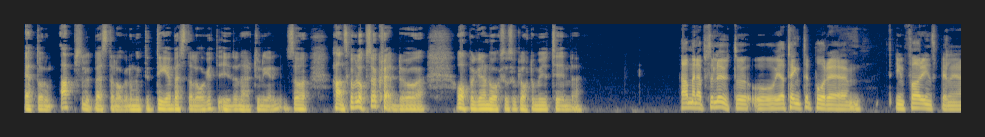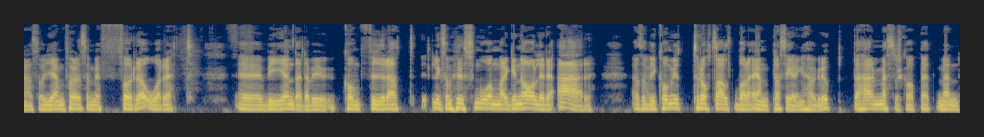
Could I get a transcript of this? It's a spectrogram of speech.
ett av de absolut bästa lagen, om inte det bästa laget i den här turneringen. Så han ska väl också ha cred och Apelgren då också såklart, de är ju team där. Ja men absolut och, och jag tänkte på det mm, inför inspelningen, alltså jämförelsen med förra året eh, VM där, där vi kom fyra, att, liksom hur små marginaler det är. Alltså vi kom ju trots allt bara en placering högre upp det här mästerskapet, men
